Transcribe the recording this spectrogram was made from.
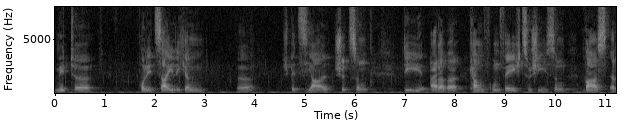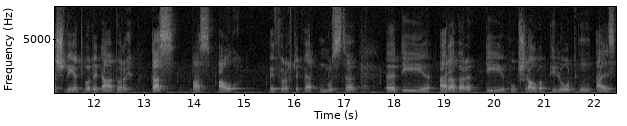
mit äh, polizeilichen äh, Spezialschützen die Araber kampfunfähig zu schießen, was erschwert wurde dadurch, dass, was auch befürchtet werden musste, die Araber die Hubschrauberpiloten als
